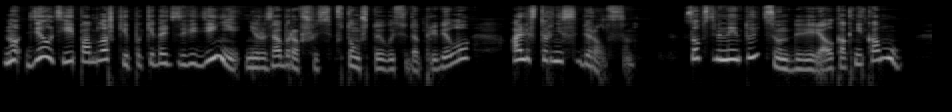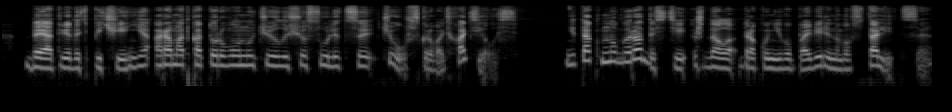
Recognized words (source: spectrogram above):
но делать ей поблажки и покидать заведение, не разобравшись в том, что его сюда привело, Алистер не собирался. Собственной интуиции он доверял как никому. Да и отведать печенье, аромат которого он учуял еще с улицы, чего уж скрывать хотелось. Не так много радостей ждала драконьего поверенного в столице,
